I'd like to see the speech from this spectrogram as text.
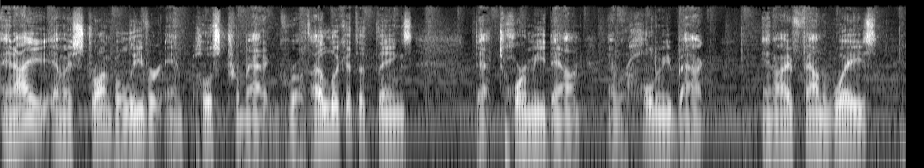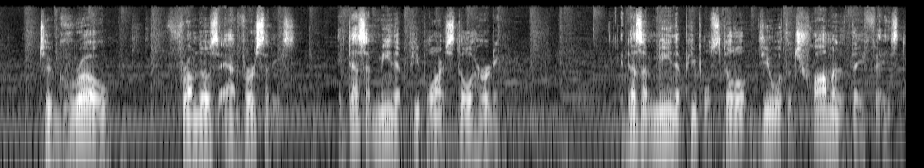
and I am a strong believer in post traumatic growth. I look at the things that tore me down and were holding me back, and I've found ways to grow from those adversities. It doesn't mean that people aren't still hurting. It doesn't mean that people still don't deal with the trauma that they faced,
